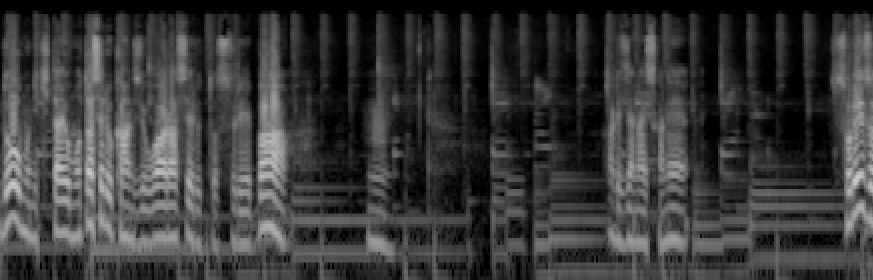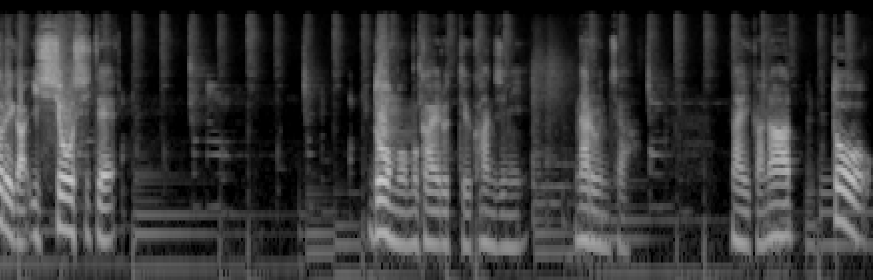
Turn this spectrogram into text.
ドームに期待を持たせる感じで終わらせるとすればうん。あれじゃないですかね。それぞれが一勝してドームを迎えるっていう感じになるんじゃないかなと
